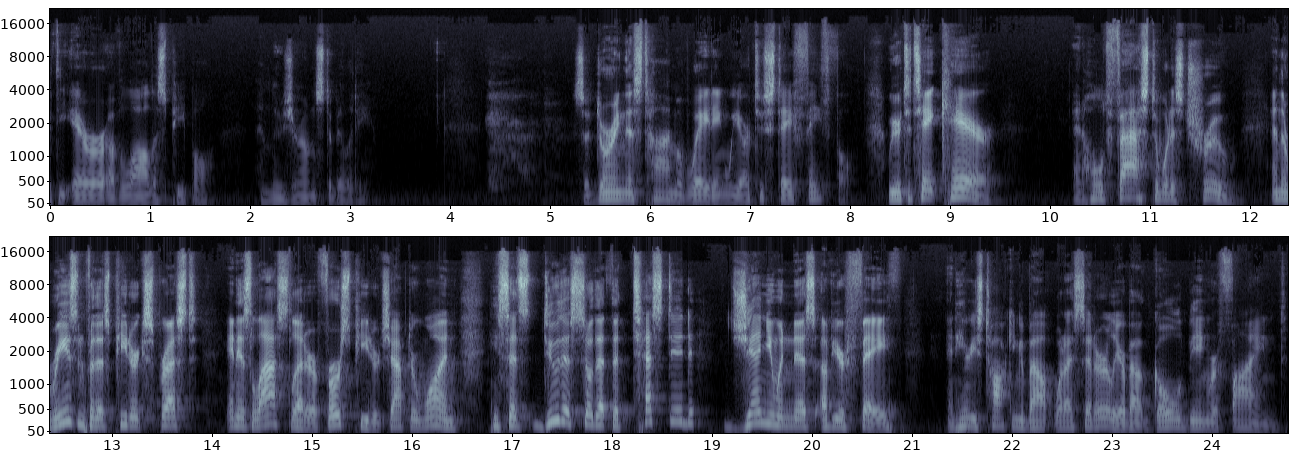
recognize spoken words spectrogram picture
with the error of lawless people and lose your own stability. So during this time of waiting, we are to stay faithful. We are to take care and hold fast to what is true. And the reason for this, Peter expressed in his last letter, 1 Peter chapter 1. He says, Do this so that the tested genuineness of your faith, and here he's talking about what I said earlier about gold being refined.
